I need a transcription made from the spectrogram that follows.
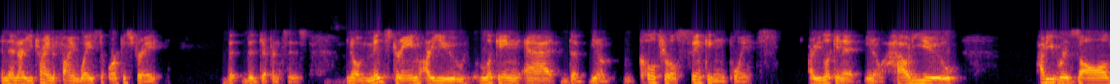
and then are you trying to find ways to orchestrate the, the differences you know midstream are you looking at the you know cultural syncing points are you looking at you know how do you how do you resolve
